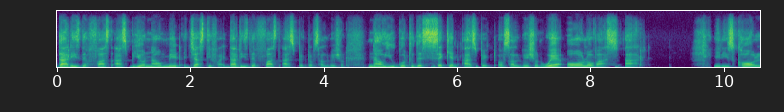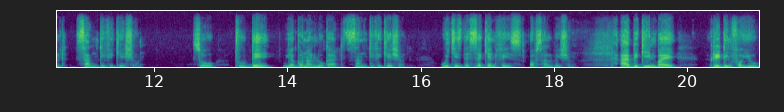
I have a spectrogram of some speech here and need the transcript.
That is the first aspect. You're now made justified. That is the first aspect of salvation. Now you go to the second aspect of salvation where all of us are. It is called sanctification. So today we are going to look at sanctification, which is the second phase of salvation. I begin by reading for you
